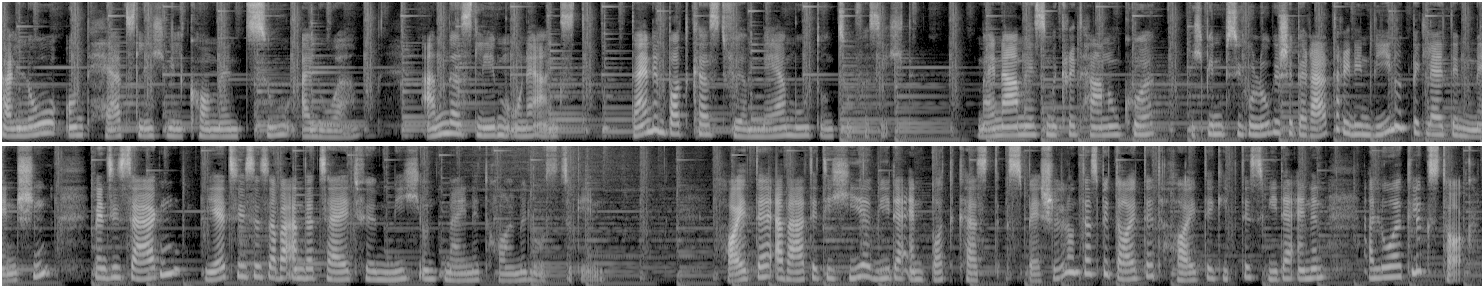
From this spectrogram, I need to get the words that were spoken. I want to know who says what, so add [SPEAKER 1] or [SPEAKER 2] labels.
[SPEAKER 1] Hallo und herzlich willkommen zu Aloha. Anders Leben ohne Angst. Deinem Podcast für mehr Mut und Zuversicht. Mein Name ist Margret Hanunkur. Ich bin psychologische Beraterin in Wien und begleite Menschen, wenn sie sagen, jetzt ist es aber an der Zeit für mich und meine Träume loszugehen. Heute erwartet dich hier wieder ein Podcast-Special und das bedeutet, heute gibt es wieder einen Aloha Glückstalk.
